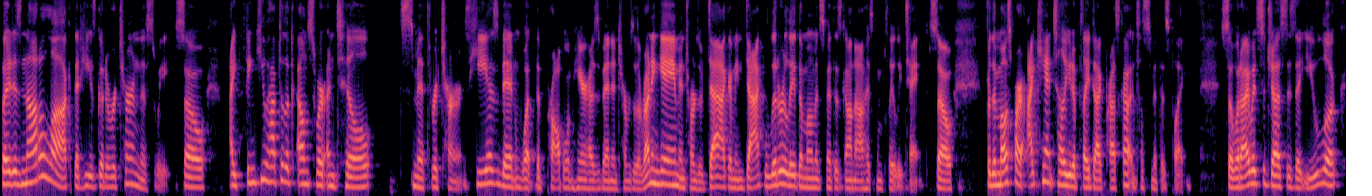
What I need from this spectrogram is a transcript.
But it is not a lock that he is going to return this week. So I think you have to look elsewhere until Smith returns. He has been what the problem here has been in terms of the running game, in terms of Dak. I mean, Dak literally the moment Smith has gone out has completely tanked. So for the most part, I can't tell you to play Dak Prescott until Smith is playing. So what I would suggest is that you look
